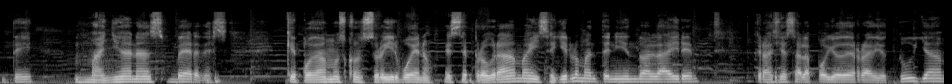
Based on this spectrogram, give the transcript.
de Mañanas Verdes, que podamos construir, bueno, este programa y seguirlo manteniendo al aire gracias al apoyo de Radio Tuya,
